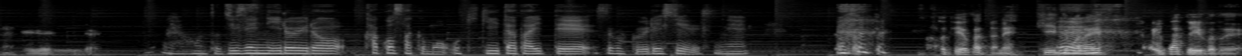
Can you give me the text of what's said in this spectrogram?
はいいや本当事前にいろいろ過去作もお聞きいただいてすごく嬉しいですね。よかったよかったね。聞いてもらえたということで。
